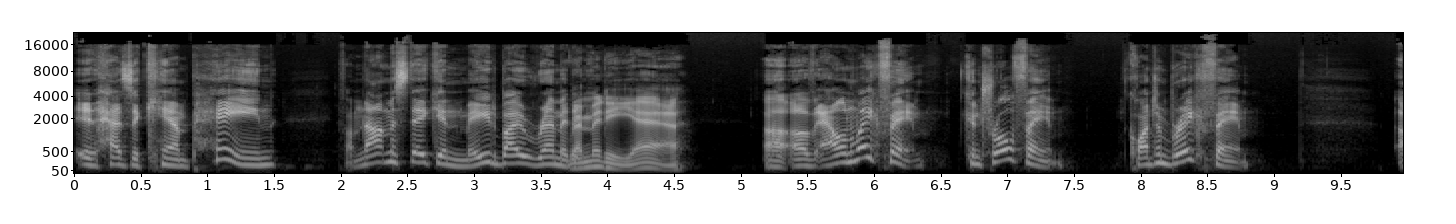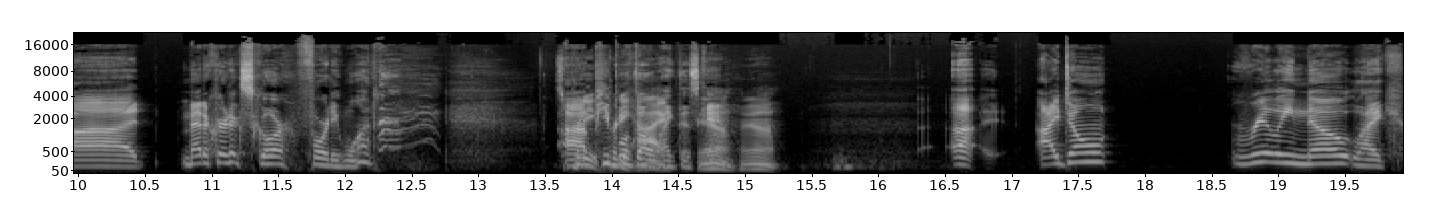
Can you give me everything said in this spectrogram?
it has a campaign, if I'm not mistaken, made by Remedy Remedy, yeah. uh, of Alan Wake fame, Control fame, Quantum Break fame. Uh, Metacritic score 41. uh, people don't high. like this Yeah, game. yeah. Uh, I don't really know. Like,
